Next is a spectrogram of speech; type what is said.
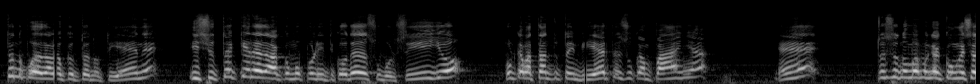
Usted no puede dar lo que usted no tiene. Y si usted quiere dar como político desde su bolsillo, porque bastante usted invierte en su campaña, ¿eh? Entonces no me venga con, eso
